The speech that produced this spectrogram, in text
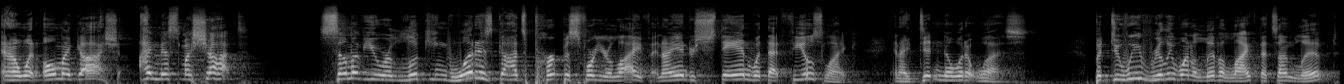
And I went, oh my gosh, I missed my shot. Some of you are looking, what is God's purpose for your life? And I understand what that feels like. And I didn't know what it was. But do we really want to live a life that's unlived?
